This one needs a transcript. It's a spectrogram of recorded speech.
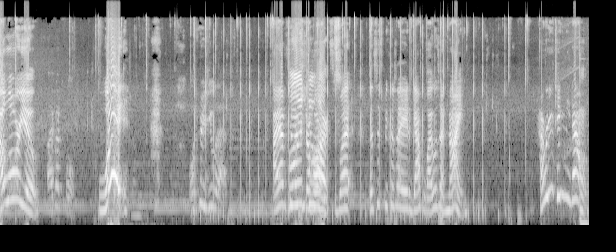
How low are you? I'm at full. What? What are you at? I have two Full extra two hearts, hearts. but that's just because I ate a gapple. I was at nine. How are you taking me down?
